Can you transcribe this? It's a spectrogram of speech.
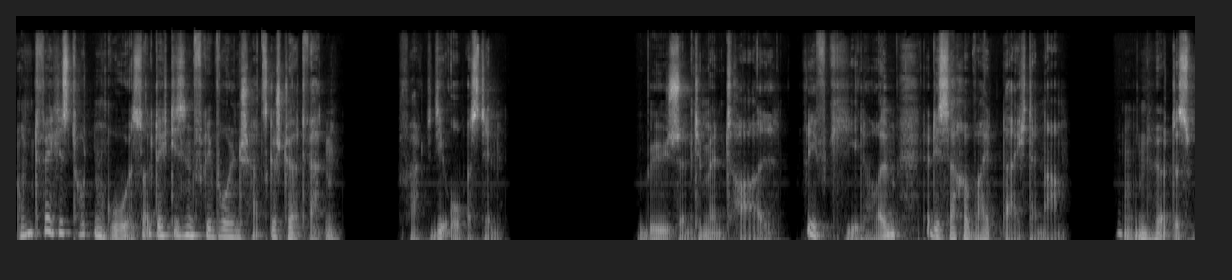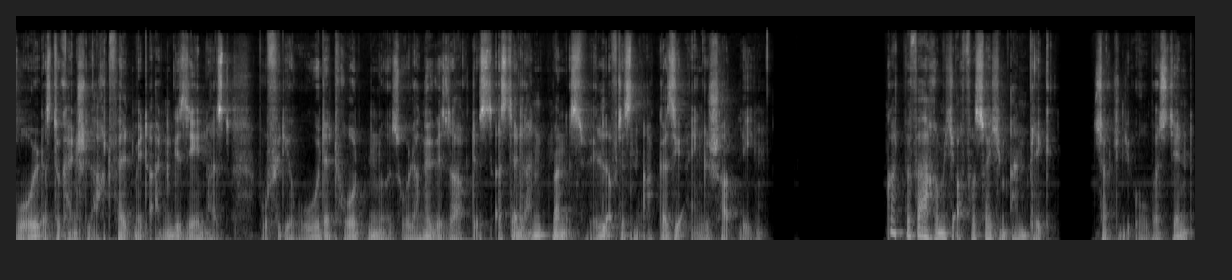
Und welches Totenruhe soll durch diesen frivolen Scherz gestört werden? fragte die Oberstin. Wie sentimental, rief Kielholm, der die Sache weit leichter nahm. Man hört es wohl, dass du kein Schlachtfeld mit angesehen hast, wofür die Ruhe der Toten nur so lange gesagt ist, als der Landmann es will, auf dessen Acker sie eingeschaut liegen. Gott bewahre mich auch vor solchem Anblick, sagte die Oberstin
